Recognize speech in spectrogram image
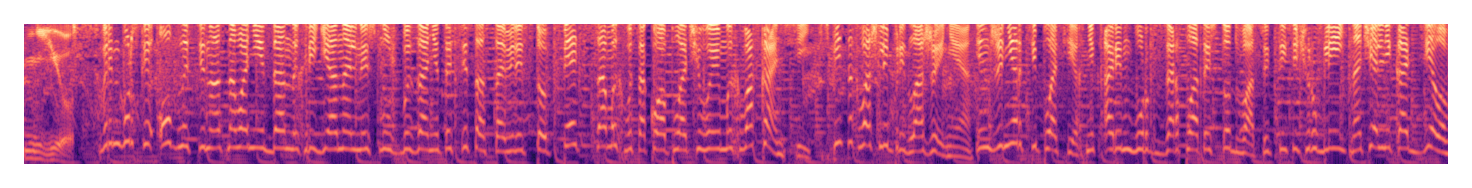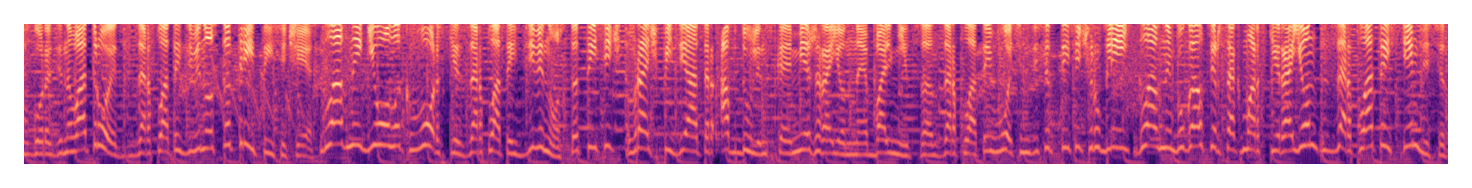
News. В Оренбургской области на основании данных региональной службы занятости составили топ-5 самых высокооплачиваемых вакансий. В список вошли предложения. Инженер-теплотехник Оренбург с зарплатой 120 тысяч рублей, начальник отдела в городе Новотроицк с зарплатой 93 тысячи, главный геолог в Орске с зарплатой 90 тысяч, врач-педиатр Абдулинская межрайонная больница с зарплатой 80 тысяч рублей, главный бухгалтер Сакмарский район с зарплатой 70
